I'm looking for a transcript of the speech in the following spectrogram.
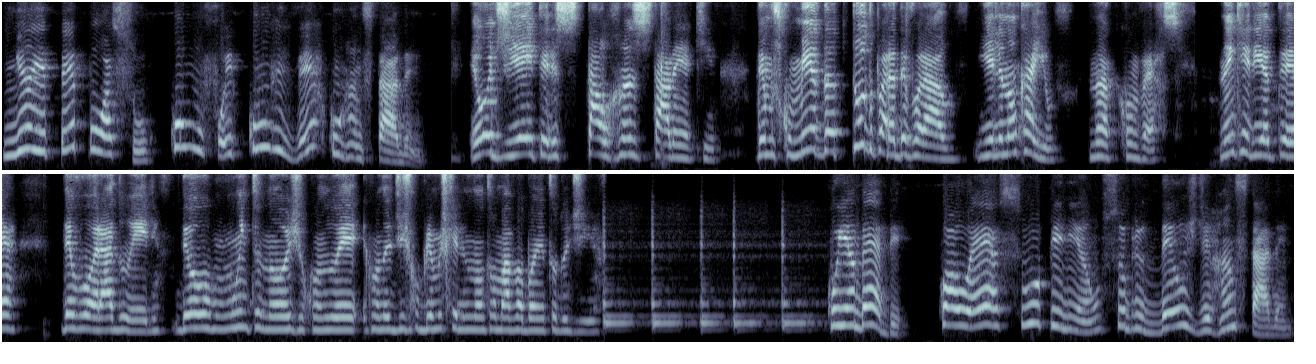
Nhaepe Poaçu, como foi conviver com Hanstaden? Eu odiei ter esse tal Hanstaden aqui. Demos comida, tudo para devorá-lo, e ele não caiu na conversa. Nem queria ter devorado ele. Deu muito nojo quando, ele, quando descobrimos que ele não tomava banho todo dia. Cunhambebe, qual é a sua opinião sobre o deus de Hanstaden?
